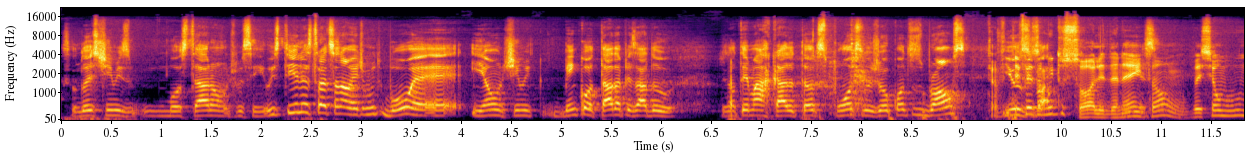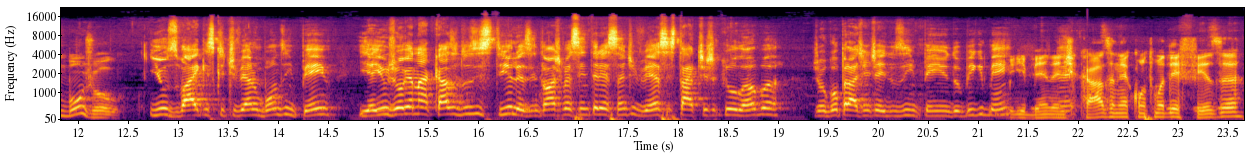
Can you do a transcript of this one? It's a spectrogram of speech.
São dois times que mostraram, tipo assim, o Steelers tradicionalmente muito bom é, é- e é um time bem cotado, apesar do, de não ter marcado tantos pontos no jogo contra os Browns. Uma E defesa muito sólida, né? Isso. Então vai ser um, um bom jogo. e os Vikings que tiveram um bom desempenho. E aí o jogo é na casa dos Steelers, então acho que vai ser interessante ver essa estatística que o Lamba jogou pra gente aí do desempenho do Big Ben. Big Ben dentro né? de casa, né? Contra uma defesa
